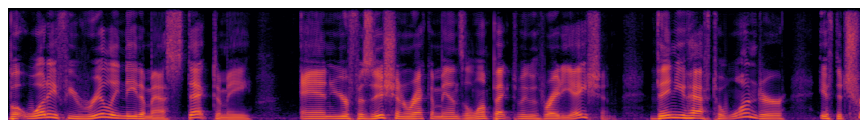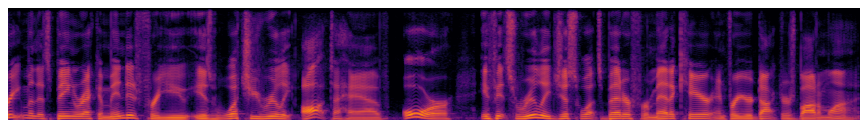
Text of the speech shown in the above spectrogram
But what if you really need a mastectomy and your physician recommends a lumpectomy with radiation? Then you have to wonder if the treatment that's being recommended for you is what you really ought to have or if it's really just what's better for Medicare and for your doctor's bottom line.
